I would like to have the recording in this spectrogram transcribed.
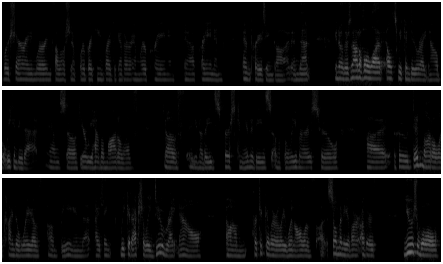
we're sharing we're in fellowship we're breaking bread together and we're praying and uh, praying and and praising God and that you know, there's not a whole lot else we can do right now, but we can do that. And so here we have a model of, of you know, these first communities of believers who, uh, who did model a kind of way of, of being that I think we could actually do right now, um, particularly when all of, uh, so many of our other usual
